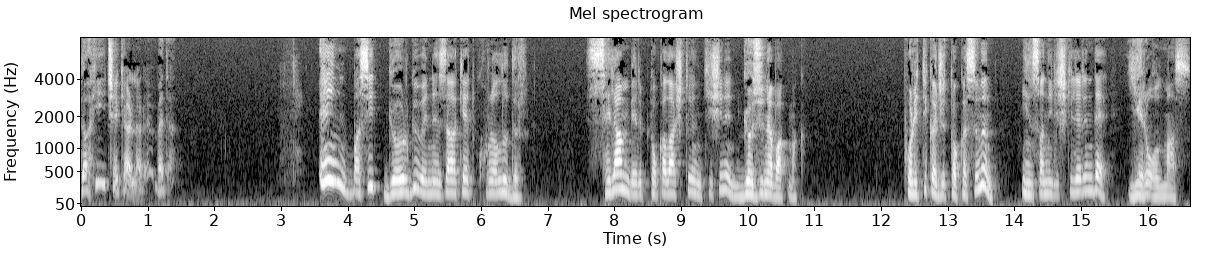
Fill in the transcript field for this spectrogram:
dahi çekerler ebeden. En basit görgü ve nezaket kuralıdır. Selam verip tokalaştığın kişinin gözüne bakmak politikacı tokasının insan ilişkilerinde yeri olmaz.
